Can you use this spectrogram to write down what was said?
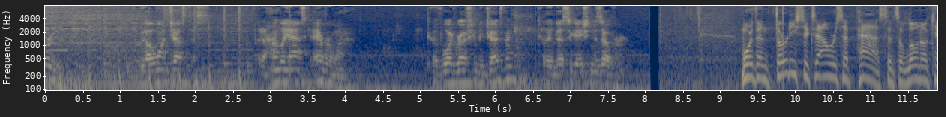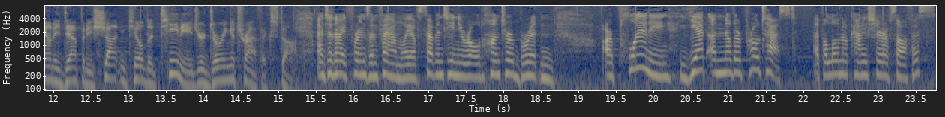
truth. We all want justice. But I humbly ask everyone to avoid rushing to judgment until the investigation is over. More than 36 hours have passed since a Lonoke County deputy shot and killed a teenager during a traffic stop. And tonight, friends and family of 17-year-old Hunter Brittain are planning yet another protest at the Lonoke County Sheriff's Office.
